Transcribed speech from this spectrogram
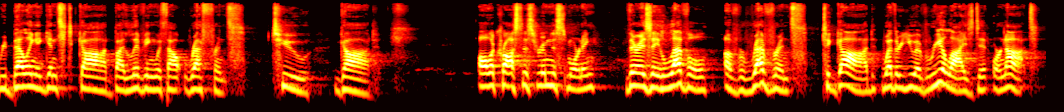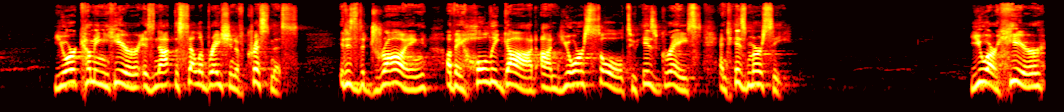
Rebelling against God by living without reference to God. All across this room this morning, there is a level of reverence to God, whether you have realized it or not. Your coming here is not the celebration of Christmas. It is the drawing of a holy God on your soul to his grace and his mercy. You are here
